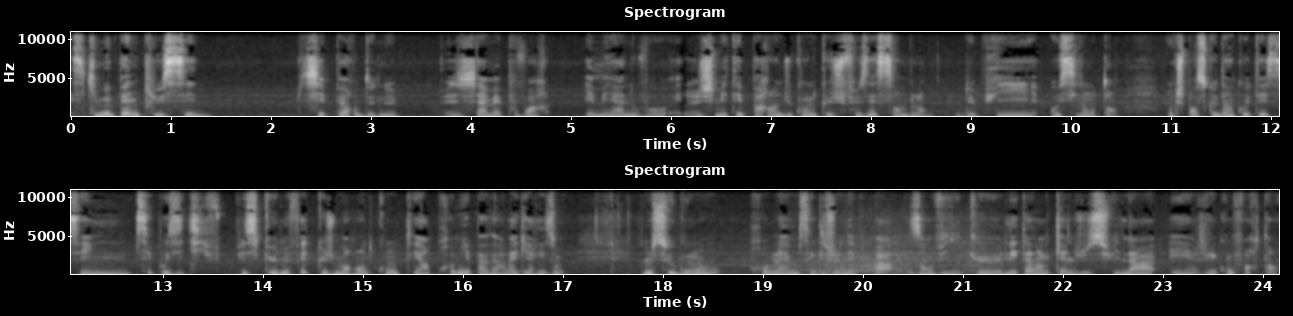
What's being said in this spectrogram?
ce qui me peine plus, c'est j'ai peur de ne jamais pouvoir aimer à nouveau. Je m'étais pas rendu compte que je faisais semblant depuis aussi longtemps. Donc je pense que d'un côté, c'est positif, puisque le fait que je m'en rende compte est un premier pas vers la guérison. Le second problème, c'est que je n'ai pas envie que l'état dans lequel je suis là est réconfortant.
